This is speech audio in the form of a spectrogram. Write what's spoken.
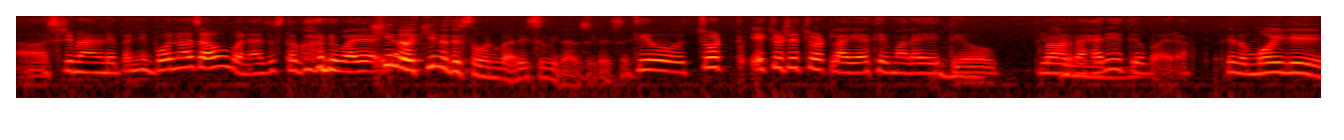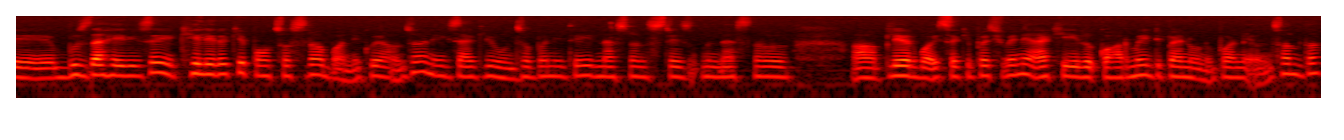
श्रीमानले पनि बोल्न जाऊ भने जस्तो गर्नुभयो किन किन त्यस्तो भन्नुभयो सुबिनाजुले चाहिँ? त्यो चोट एकचोटि चाहिँ चोट लागेको थियो मलाई त्यो लड्दाखेरि त्यो भएर। त्यही त मैले बुझ्दाखेरि चाहिँ खेलेर के पाउँछस् र भन्ने कुरा हुन्छ अनि एक्ज्याक्टली हुन्छ पनि त्यही नेसनल स्टेज नेसनल प्लेयर भइसकेपछि पनि आखिर घरमै डिपेन्ड हुनुपर्ने हुन्छ नि त।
